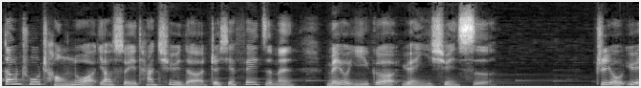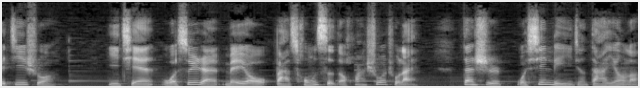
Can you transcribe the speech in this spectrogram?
当初承诺要随他去的这些妃子们，没有一个愿意殉死。只有乐姬说：“以前我虽然没有把从死的话说出来，但是我心里已经答应了。”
